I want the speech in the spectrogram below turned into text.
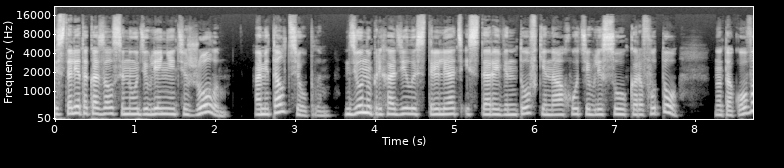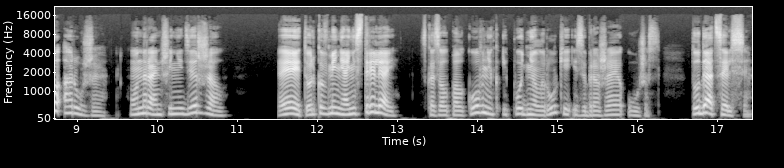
Пистолет оказался на удивление тяжелым, а металл теплым. Дзюну приходилось стрелять из старой винтовки на охоте в лесу Карафуто, но такого оружия он раньше не держал. «Эй, только в меня не стреляй!» — сказал полковник и поднял руки, изображая ужас. «Туда целься!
